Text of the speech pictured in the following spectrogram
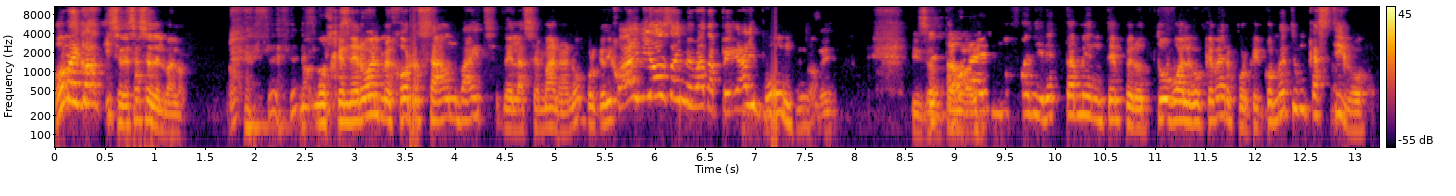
oh my God, y se deshace del balón. ¿no? Nos generó el mejor soundbite de la semana, ¿no? Porque dijo, ay Dios, ahí me van a pegar y. Sí. Y Ahora él no fue directamente, pero tuvo algo que ver, porque comete un castigo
